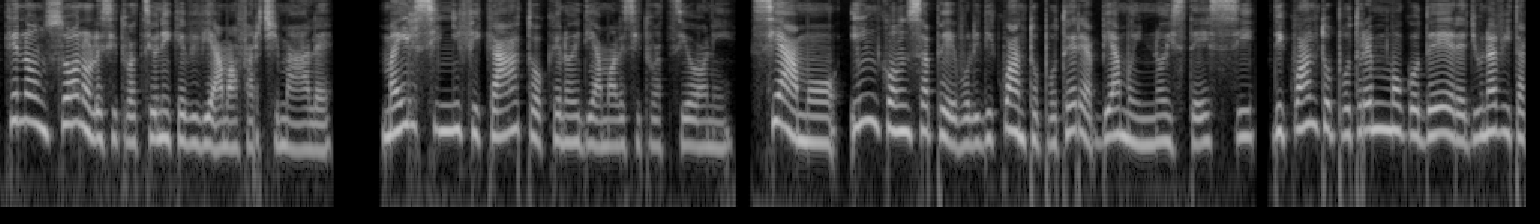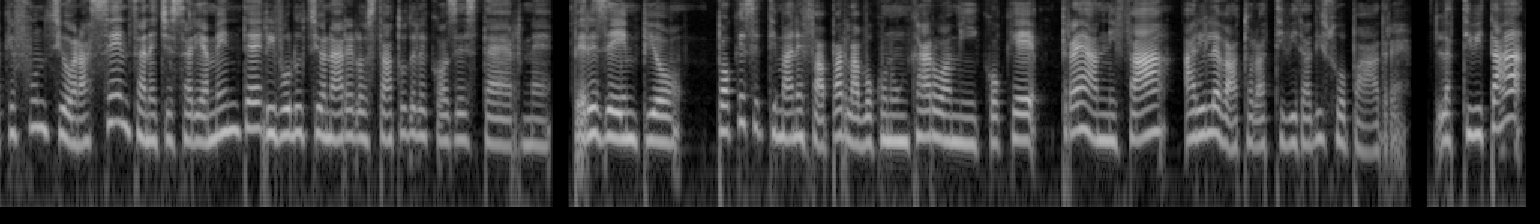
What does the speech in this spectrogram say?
che non sono le situazioni che viviamo a farci male, ma il significato che noi diamo alle situazioni. Siamo inconsapevoli di quanto potere abbiamo in noi stessi, di quanto potremmo godere di una vita che funziona senza necessariamente rivoluzionare lo stato delle cose esterne. Per esempio, poche settimane fa parlavo con un caro amico che tre anni fa ha rilevato l'attività di suo padre. L'attività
